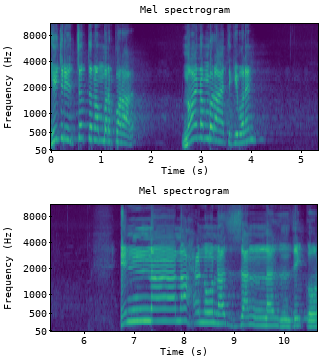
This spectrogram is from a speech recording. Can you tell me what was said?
হিজরির চোদ্দ নম্বর পড়ার নয় নম্বর আয়াতে কি বলেন? إنا نحن نزلنا الذكر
